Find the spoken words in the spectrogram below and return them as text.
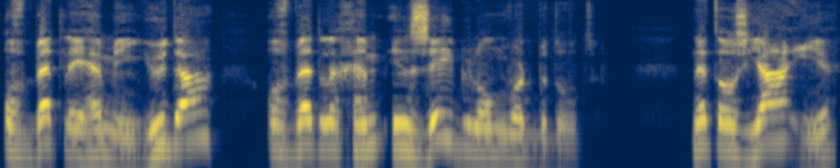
of Bethlehem in Juda of Bethlehem in Zebulon wordt bedoeld. Net als Jair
